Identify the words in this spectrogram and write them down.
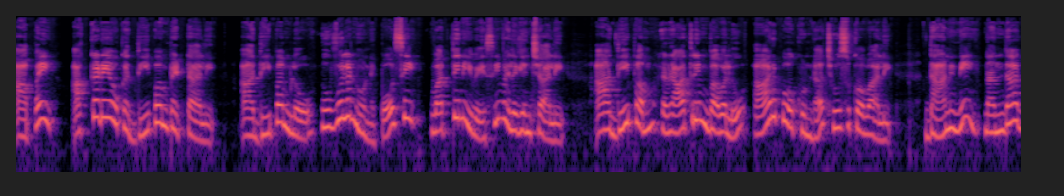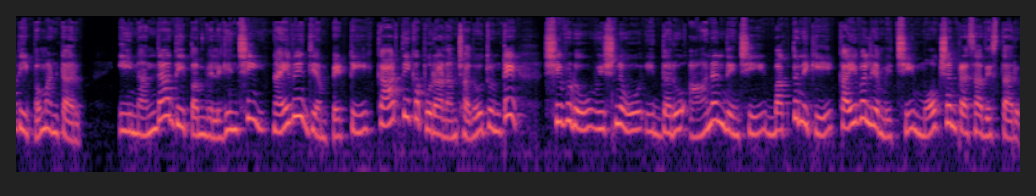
ఆపై అక్కడే ఒక దీపం పెట్టాలి. ఆ దీపంలో నువ్వుల నూనె పోసి వత్తిని వేసి వెలిగించాలి. ఆ దీపం రాత్రింబవలు ఆరిపోకుండా చూసుకోవాలి. దానిని నందాదీపం అంటారు. ఈ నందాదీపం వెలిగించి నైవేద్యం పెట్టి కార్తీక పురాణం చదువుతుంటే శివుడు విష్ణువు ఇద్దరు ఆనందించి భక్తునికి కైవల్యం ఇచ్చి మోక్షం ప్రసాదిస్తారు.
